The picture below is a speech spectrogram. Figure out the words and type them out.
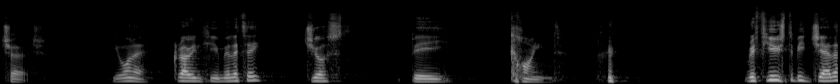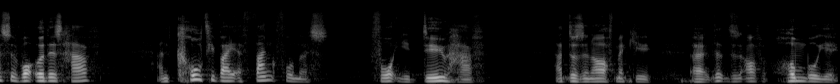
church. You want to grow in humility? Just be kind. Refuse to be jealous of what others have and cultivate a thankfulness for what you do have. That doesn't half make you, uh, that doesn't half humble you.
